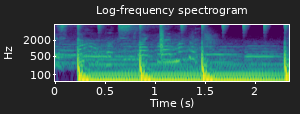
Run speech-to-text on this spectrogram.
Cause that looks like my mother.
